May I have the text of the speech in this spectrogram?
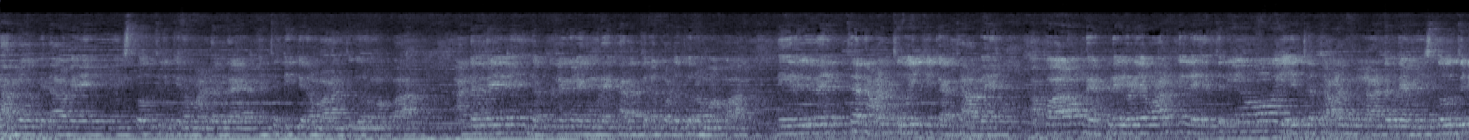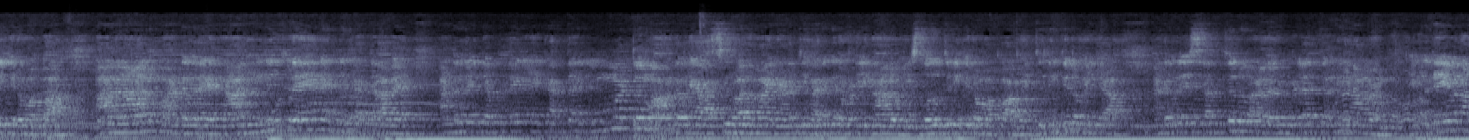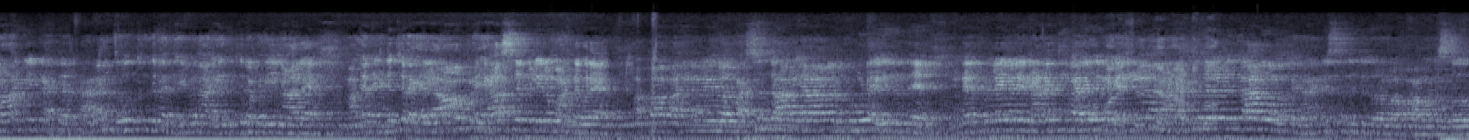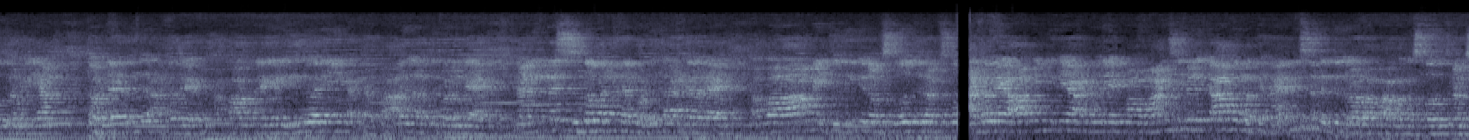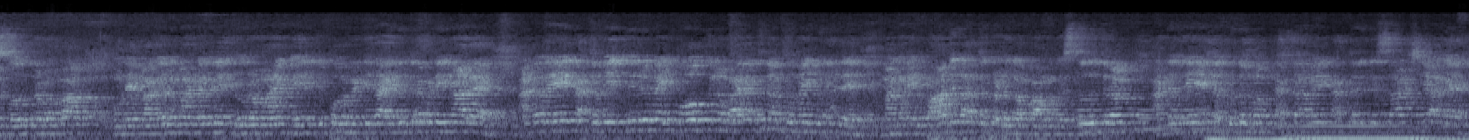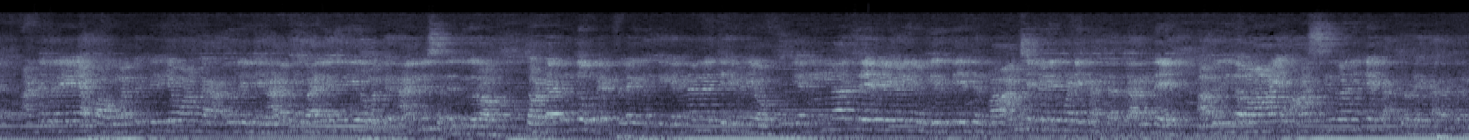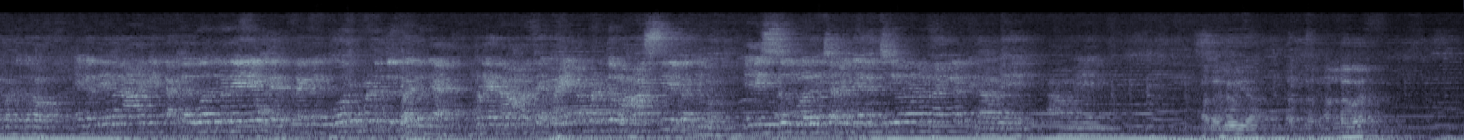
பரலோ பிதாவே ஸ்தோத்திரிக்கிறோம் ஆண்டவரை. துதிக்கிறோம் வாழ்த்துக்கிறோம் அப்பா. ஆண்டவரே இந்த பிள்ளைங்களை உங்களுடைய கரத்தில் கொடுக்கிறோம் அப்பா. நீங்கள் நினைத்த நாள் துவைக்கு கட்டாவே அப்பா உங்களுடைய பிள்ளைகளுடைய வாழ்க்கையில எத்தனையோ ஏற்ற தாழ்வுகள் ஆண்டவரை ஸ்தோத்திரிக்கிறோம் அப்பா. ஆனாலும் ஆண்டவரை நான் இருக்கிறேன் என்று கட்டாவே ஆண்டவரை இந்த பிள்ளைகளை கத்த மட்டும் ஆண்டவரை ஆசீர்வாதமாய் நடத்தி வருகிறபடி நான் உண்மை ஸ்தோத்திரிக்கிறோம் அப்பா. அவை துதிக்கிறோம் ஐயா. பாதுகாத்து கொடுங்க நல்ல சுகவலத்தை கொடுக்க ஆண்டவரே. அப்பா ஆமை துதிக்கிறோம் சோதரம் ஆண்டவரே ஆவிக்குரிய ஆண்டவரே. அப்பா மான்சிகளுக்காக உமக்கு நன்றி செலுத்துகிறோம் அப்பா. உமக்கு சோதரம் சோதரம் அப்பா. உங்களுடைய மகனும் ஆண்டவரே தூரமாய் வேலைக்கு போக வேண்டியதா இருக்கிறபடினால. ஆண்டவரே கர்த்தருடைய திருவை போக்குல வரத்துல துணை புரிந்து மகனை பாதுகாத்து கொடுங்க அப்பா. உமக்கு சோதரம் ஆண்டவரே இந்த குடும்பம் ahora te toca.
